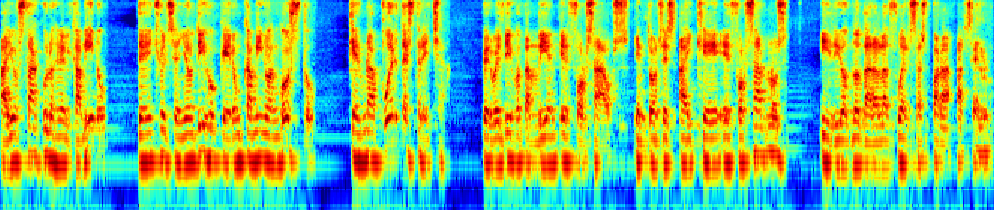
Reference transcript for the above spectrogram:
hay obstáculos en el camino. De hecho, el Señor dijo que era un camino angosto, que era una puerta estrecha, pero Él dijo también esforzaos. Entonces hay que esforzarnos y Dios nos dará las fuerzas para hacerlo.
